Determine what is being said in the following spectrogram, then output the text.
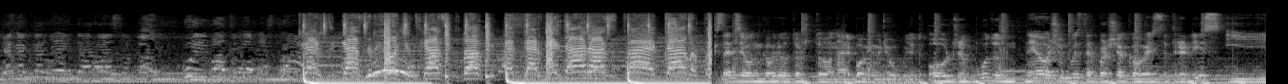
Я как Корней Тарасов, уебал тебе без прав. Каждый газер хочет газер, доктор, как Корней Тарасов. Кстати, он говорил то, что на альбоме у него будет OG Буду, но я очень быстро прощекал весь этот релиз, и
